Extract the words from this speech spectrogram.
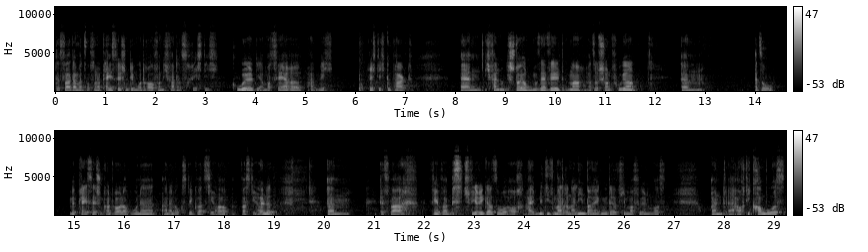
das war damals auf so einer Playstation-Demo drauf und ich fand das richtig cool. Die Atmosphäre hat mich richtig gepackt. Ähm, ich fand nur die Steuerung sehr wild immer, also schon früher. Ähm, also mit PlayStation Controller ohne Analogstick war die, was die Hölle. Ähm, es war auf jeden Fall ein bisschen schwieriger so, auch halt mit diesem Adrenalinbalken, der sich immer füllen muss. Und äh, auch die Kombos,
